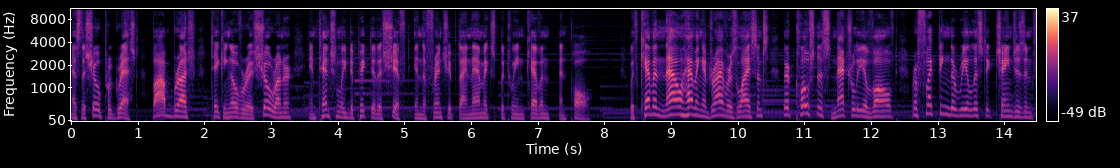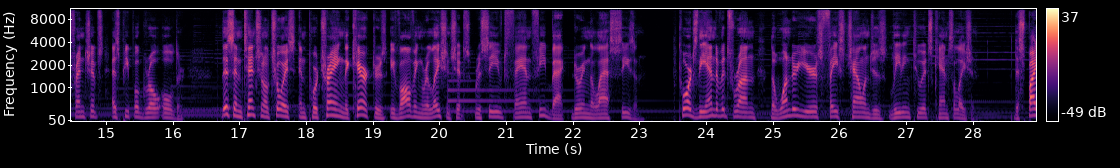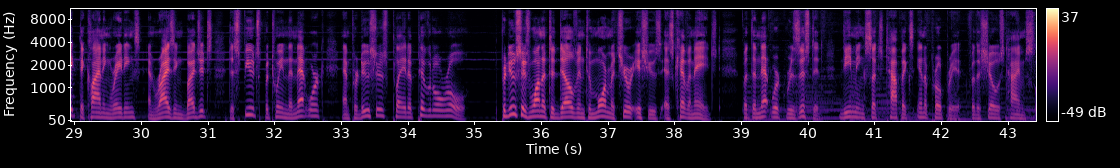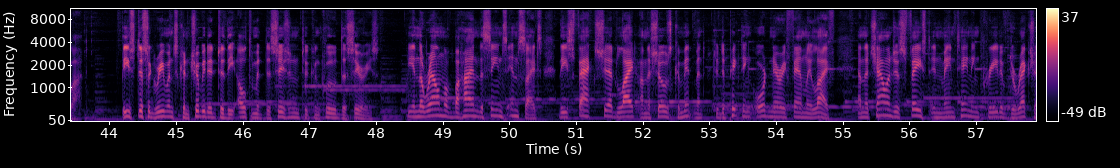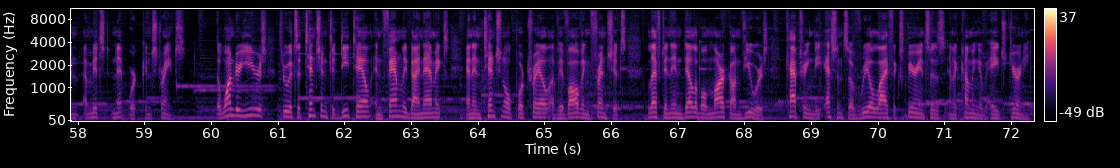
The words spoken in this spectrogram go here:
As the show progressed, Bob Brush, taking over as showrunner, intentionally depicted a shift in the friendship dynamics between Kevin and Paul. With Kevin now having a driver's license, their closeness naturally evolved, reflecting the realistic changes in friendships as people grow older. This intentional choice in portraying the characters' evolving relationships received fan feedback during the last season. Towards the end of its run, The Wonder Years faced challenges leading to its cancellation. Despite declining ratings and rising budgets, disputes between the network and producers played a pivotal role. Producers wanted to delve into more mature issues as Kevin aged, but the network resisted, deeming such topics inappropriate for the show's time slot. These disagreements contributed to the ultimate decision to conclude the series. In the realm of behind the scenes insights, these facts shed light on the show's commitment to depicting ordinary family life and the challenges faced in maintaining creative direction amidst network constraints. The Wonder Years, through its attention to detail and family dynamics and intentional portrayal of evolving friendships, left an indelible mark on viewers, capturing the essence of real life experiences in a coming of age journey.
